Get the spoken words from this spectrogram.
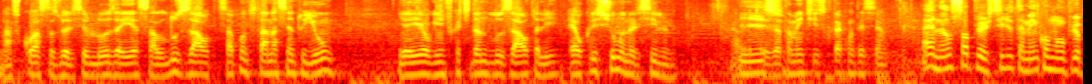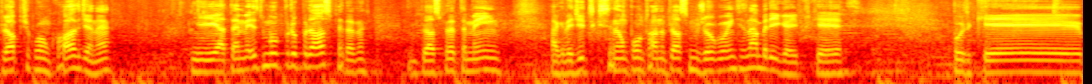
nas costas do Ercílio Luz aí, essa luz alta. Sabe quando tu tá na 101 e aí alguém fica te dando luz alta ali. É o Criciúma no Ercílio, né? É isso. exatamente isso que está acontecendo. É, não só pro Ercílio, também como pro próprio Concórdia, né? E até mesmo pro Próspera, né? O Próspera também, acredito que se não pontuar no próximo jogo, entre na briga aí, porque Porque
